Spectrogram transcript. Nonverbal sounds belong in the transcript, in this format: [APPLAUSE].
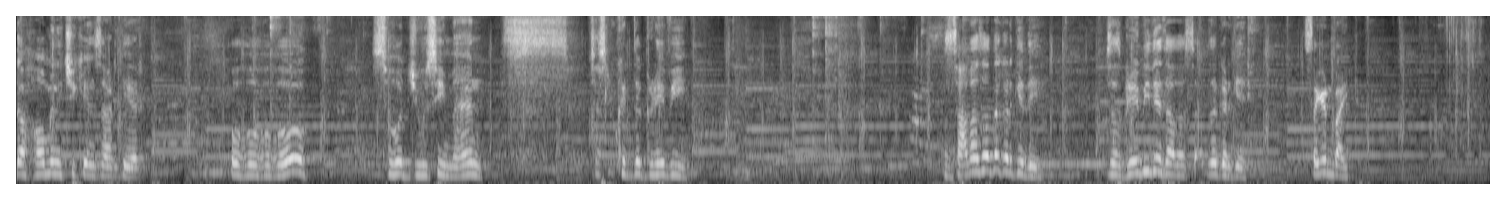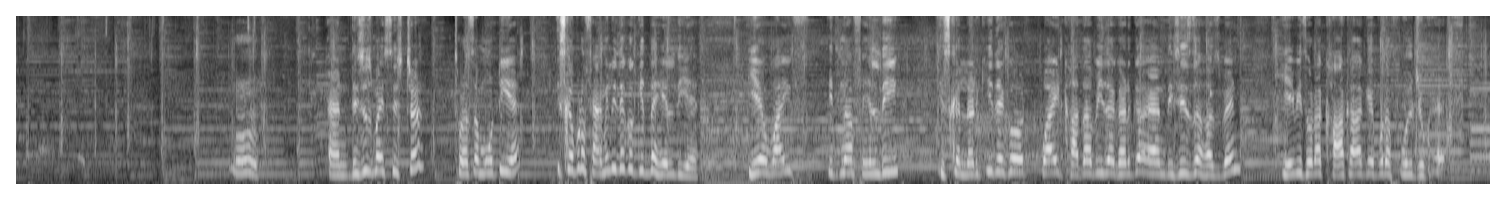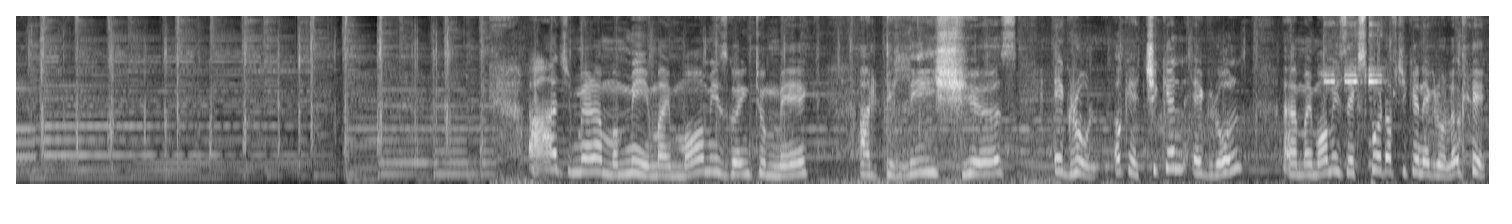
The- How many chickens are there? Oh, ho, ho, ho. so juicy, man. Just look at the gravy. ज़्यादा ज़्यादा करके दे। Just gravy दे ज़्यादा ज़्यादा करके। Second bite and this is my sister थोड़ा सा मोटी है। इसका पूरा फैमिली देखो कितना हेल्दी है। ये वाइफ इतना हेल्दी इसका लड़की देखो क्वाइट खाता पीता घर का। And this is the husband ये भी थोड़ा खा खा के पूरा फूल चुका है। आज मेरा mummy my mom is going to make a delicious egg roll okay chicken egg roll my mom is expert of chicken egg roll okay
